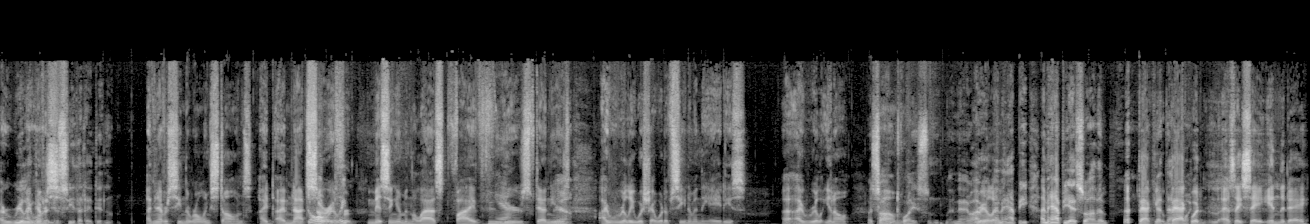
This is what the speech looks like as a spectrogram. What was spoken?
I really I've wanted to s- see that I didn't. I've never seen the Rolling Stones. I, I'm not Oh, sorry really? for missing them in the last five Yeah. years, ten years. Yeah. I really wish I would have seen them in the '80s. Uh, I really, you know, I saw um, them twice, and, and I, really? I'm happy. I'm happy I saw them back at that back point. would, as they say, in the day.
